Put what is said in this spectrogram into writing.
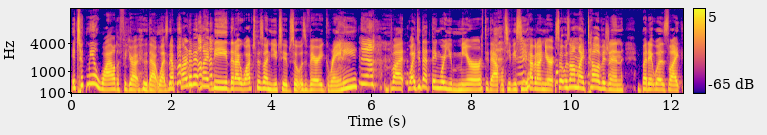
It took me a while to figure out who that was. Now, part of it might be that I watched this on YouTube, so it was very grainy. Yeah. But well, I did that thing where you mirror through the Apple TV, so you have it on your. So it was on my television, but it was like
